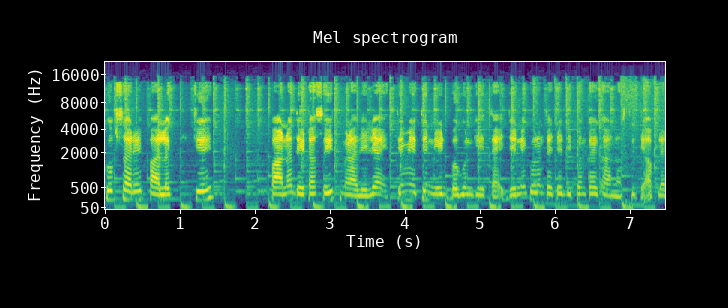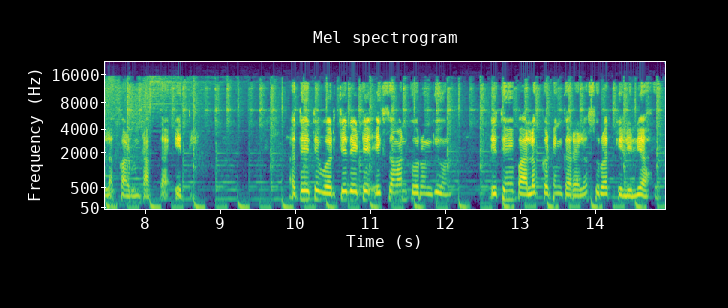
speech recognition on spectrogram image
खूप सारे पालकचे पानं देठासहित मिळालेले आहेत ते मी येथे नीट बघून घेत आहे. जेणेकरून त्याच्या जी पण काही घाण असते ते आपल्याला काढून टाकता येते. आता येथे वरचे देठे एक समान करून घेऊन येथे मी पालक कटिंग करायला सुरुवात केलेली आहे.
